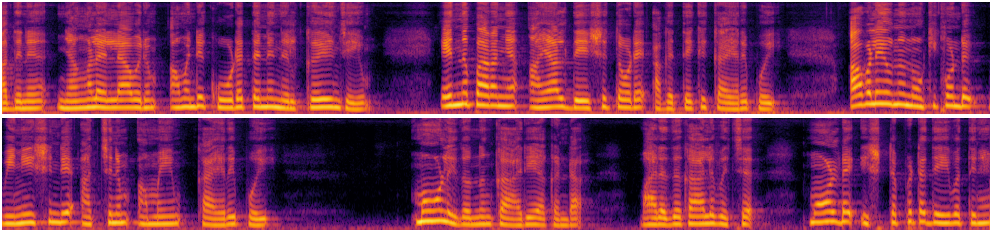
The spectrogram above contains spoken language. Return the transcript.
അതിന് ഞങ്ങളെല്ലാവരും അവന്റെ കൂടെ തന്നെ നിൽക്കുകയും ചെയ്യും എന്ന് പറഞ്ഞ് അയാൾ ദേഷ്യത്തോടെ അകത്തേക്ക് കയറിപ്പോയി. അവളെ ഒന്ന് നോക്കിക്കൊണ്ട് വിനീഷിന്റെ അച്ഛനും അമ്മയും കയറിപ്പോയി. മോൾ ഇതൊന്നും കാര്യമാക്കണ്ട വലതുകാൽ വെച്ച് മോളുടെ ഇഷ്ടപ്പെട്ട ദൈവത്തിനെ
